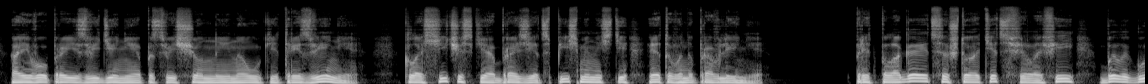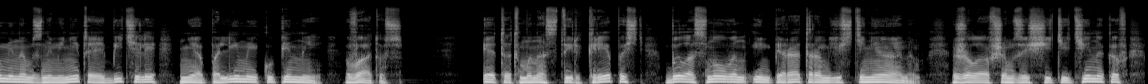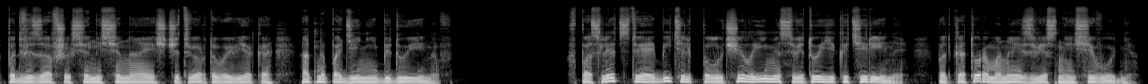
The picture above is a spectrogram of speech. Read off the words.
а его произведения, посвященные науке трезвения – классический образец письменности этого направления. Предполагается, что отец Филофей был игуменом знаменитой обители неопалимой Купины, Ватус. Этот монастырь-крепость был основан императором Юстинианом, желавшим защитить иноков, подвязавшихся на Синае с IV века, от нападений бедуинов. Впоследствии обитель получила имя святой Екатерины, под которым она известна и сегодня.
